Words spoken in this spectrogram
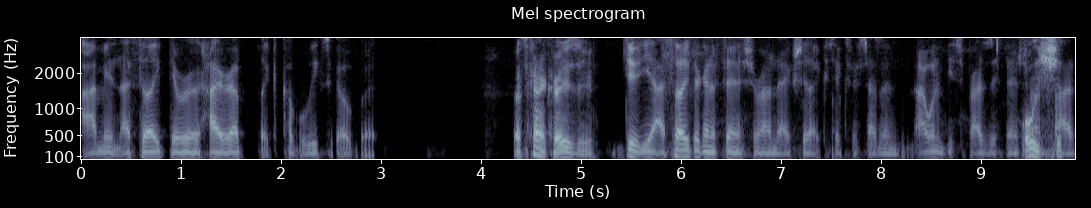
I mean I feel like they were higher up like a couple weeks ago, but That's kind of crazy. dude, yeah, I feel like they're gonna finish around actually like six or seven. I wouldn't be surprised if they finish Holy shit. five.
